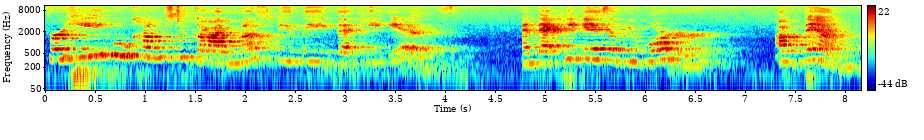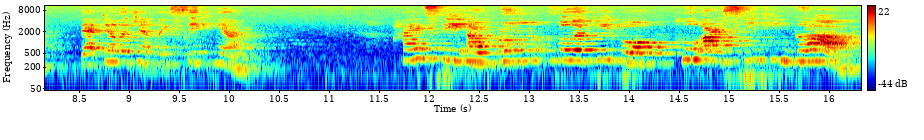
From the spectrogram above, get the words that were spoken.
For he who comes to God must believe that he is, and that he is a rewarder of them that diligently seek him. I see a room full of people who are seeking God.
